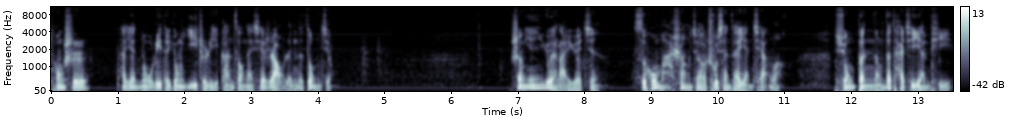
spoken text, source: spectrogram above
同时，他也努力的用意志力赶走那些扰人的动静。声音越来越近，似乎马上就要出现在眼前了。熊本能的抬起眼皮，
